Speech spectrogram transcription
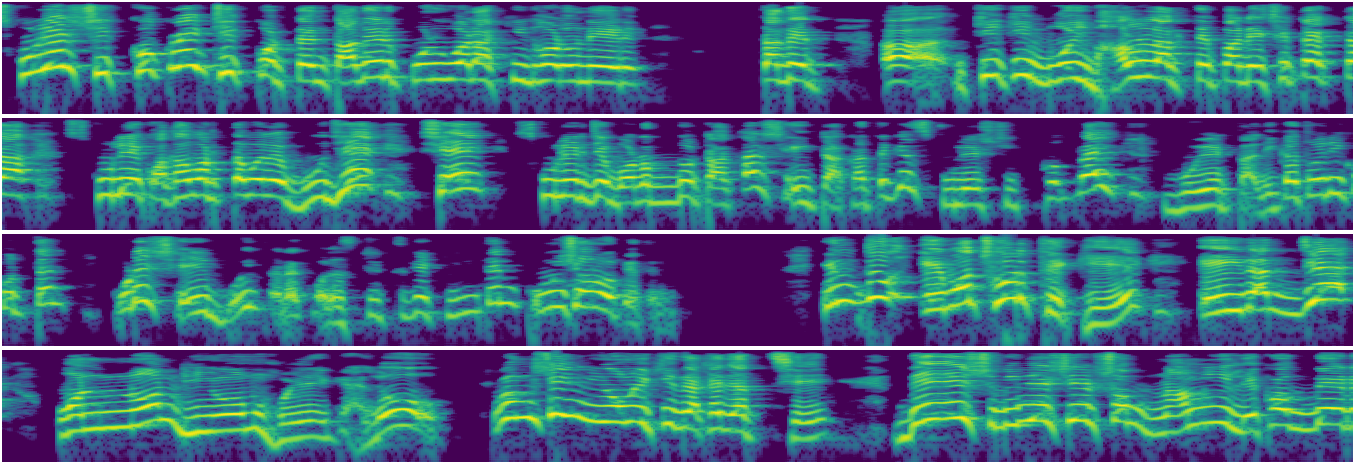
স্কুলের শিক্ষকরাই ঠিক করতেন, তাদের পড়ুয়ারা কি ধরনের তাদের কি কি বই ভালো লাগতে পারে সেটা একটা স্কুলে কথাবার্তা বলে বুঝে সে স্কুলের যে বরাদ্দ টাকা সেই টাকা থেকে স্কুলের শিক্ষকরাই বইয়ের তালিকা তৈরি করতেন, করে সেই বই তারা কলেজ স্ট্রিট থেকে কিনতেন কমিশনও পেতেন। কিন্তু এবছর থেকে এই রাজ্যে অন্য নিয়ম হয়ে গেল এবং সেই নিয়মে কি দেখা যাচ্ছে? দেশ বিদেশের সব নামী লেখকদের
